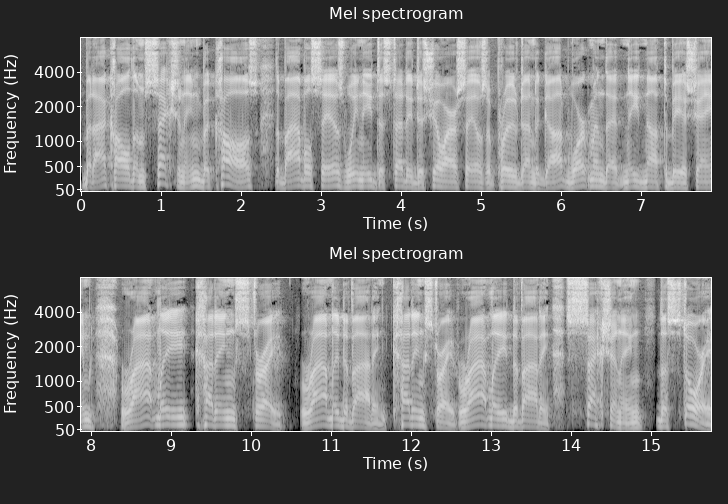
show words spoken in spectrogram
But I call them sectioning because the Bible says we need to study to show ourselves approved unto God, workmen that need not to be ashamed, rightly cutting straight rightly dividing, cutting straight, rightly dividing, sectioning the story.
